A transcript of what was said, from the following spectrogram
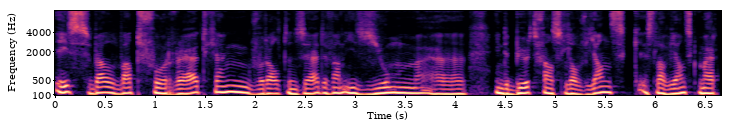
is wel wat vooruitgang, vooral ten zuiden van Izium, uh, in de buurt van Slavjansk, Slavjansk. Maar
